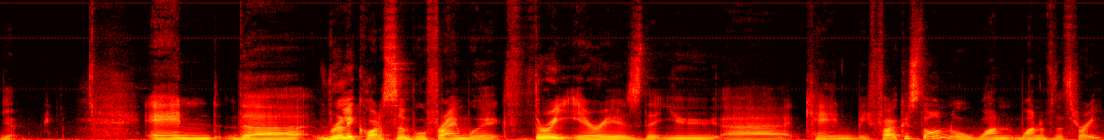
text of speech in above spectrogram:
Yep. And the really quite a simple framework, three areas that you uh, can be focused on, or one, one of the three,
